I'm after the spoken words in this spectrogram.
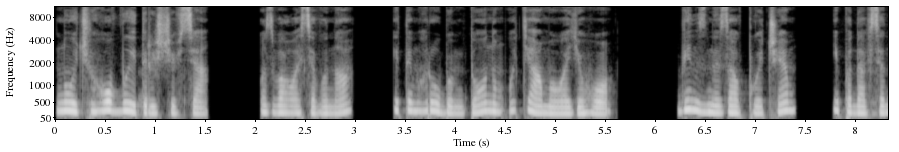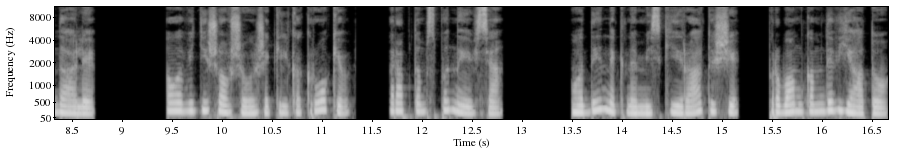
Ну, чого витріщився? озвалася вона і тим грубим тоном отямила його. Він знизав плечем і подався далі. Але, відійшовши лише кілька кроків, раптом спинився. Годинник на міській ратуші пробамкам дев'яту.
